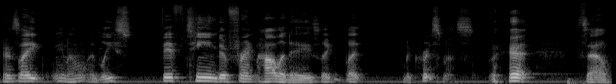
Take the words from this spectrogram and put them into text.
there's like, you know, at least 15 different holidays, like, but, but Christmas. so,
